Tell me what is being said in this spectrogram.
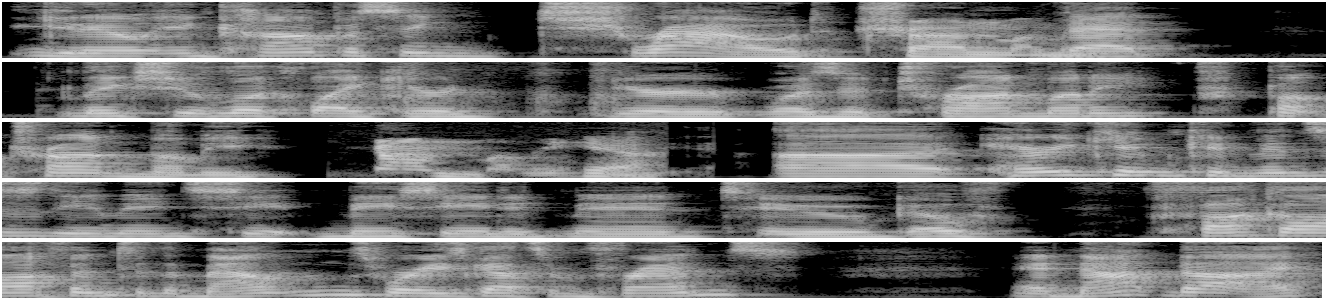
you know, encompassing shroud Tron mummy. that makes you look like your your was it Tron money Tron mummy. Tron mummy, yeah. Uh, Harry Kim convinces the emaci- emaciated man to go f- fuck off into the mountains where he's got some friends and not die.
